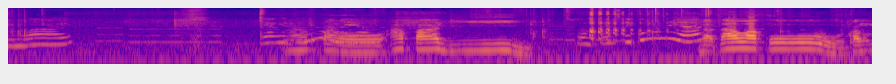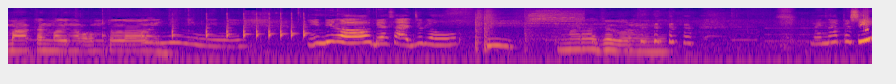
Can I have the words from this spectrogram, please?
Mulai. Yang ini Apa mana ya? lo? Apa lagi? Loh, lipstikku mana ya? Gak tahu aku. Kamu makan paling apa kamu Oh telan? ini nih nih. Ini loh, biasa aja loh. Marah aja lo orang ini. Main apa sih?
